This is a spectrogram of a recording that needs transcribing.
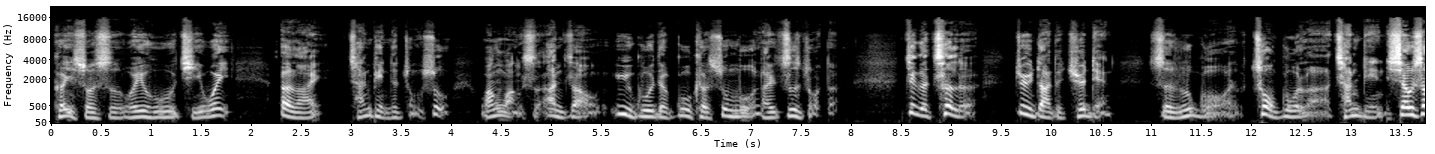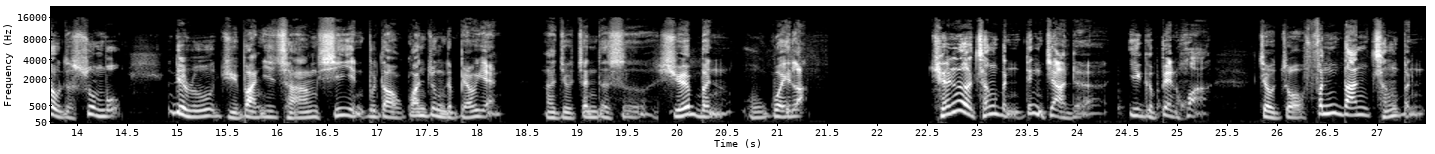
可以说是微乎其微；二来产品的总数。往往是按照预估的顾客数目来制作的。这个策略最大的缺点是，如果错过了产品销售的数目，例如举办一场吸引不到观众的表演，那就真的是血本无归了。全额成本定价的一个变化叫做分担成本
